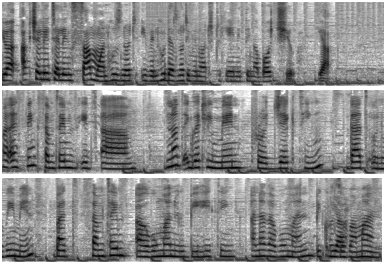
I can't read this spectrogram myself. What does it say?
you are actually telling someone who's not even who does not even want to hear anything about you. Yeah. But I think sometimes it's um, not exactly men projecting that on women, but sometimes a woman will be hating another woman because Yeah. of a man.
